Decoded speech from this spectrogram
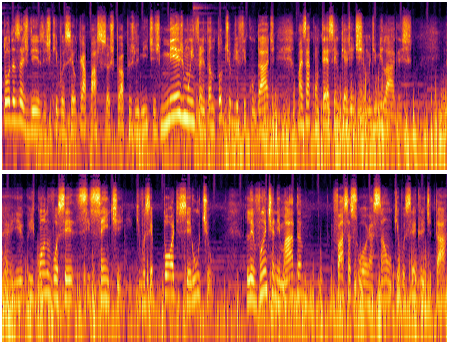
Todas as vezes que você ultrapassa seus próprios limites, mesmo enfrentando todo tipo de dificuldade, mas acontecem o que a gente chama de milagres. E, e quando você se sente que você pode ser útil, levante animada, faça a sua oração, o que você acreditar,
